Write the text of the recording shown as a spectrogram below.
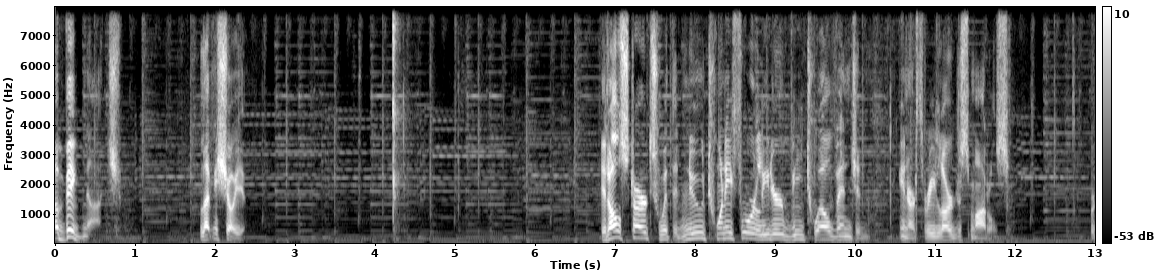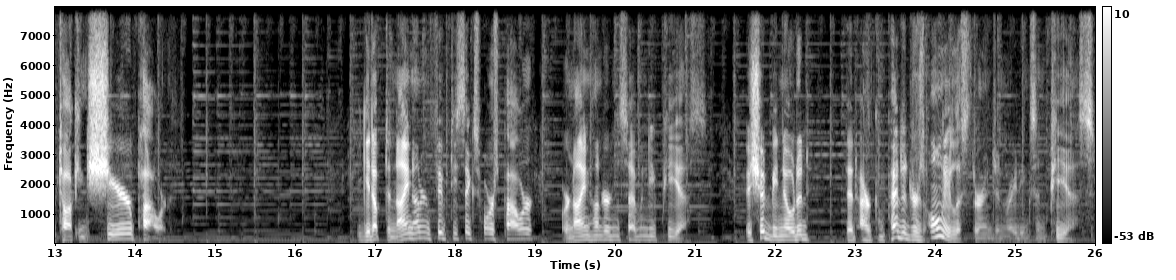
a big notch. Let me show you. It all starts with the new 24-liter V12 engine in our three largest models. We're talking sheer power. You get up to 956 horsepower or 970 PS. It should be noted that our competitors only list their engine ratings in PS.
